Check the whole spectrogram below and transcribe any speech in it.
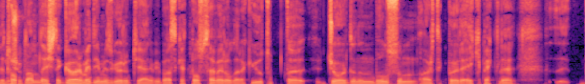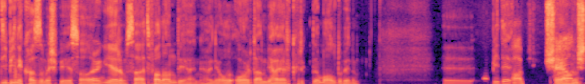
Ve toplamda işte görmediğimiz görüntü yani bir basketbol sever olarak YouTube'da Jordan'ın Bulls'un artık böyle ekmekle dibini kazımış bir insan olarak yarım saat falandı yani. Hani o, oradan bir hayal kırıklığım oldu benim. Ee, bir de Abi şey Pardon. almış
